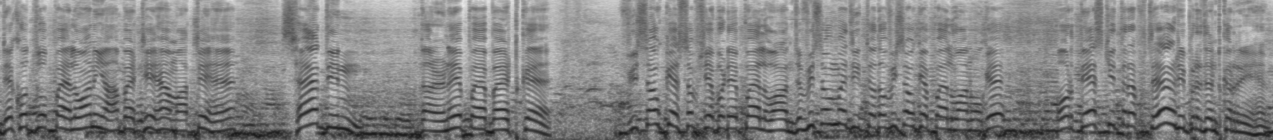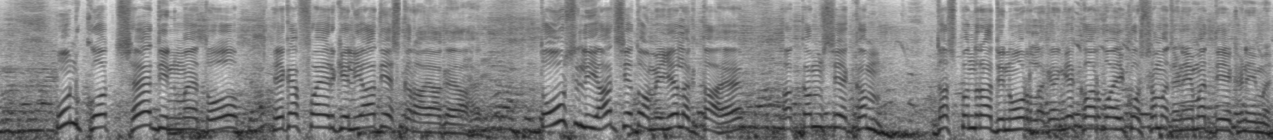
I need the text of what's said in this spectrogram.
देखो, जो पहलवान यहाँ बैठे हैं, हम आते हैं छः दिन धरने पर बैठ के, विश्व के सबसे बड़े पहलवान, जब विश्व में जीते तो विश्व के पहलवान हो गए और देश की तरफ़ से रिप्रेजेंट कर रहे हैं। उनको छः दिन में तो एक एफआईआर के लिए आदेश कराया गया है। तो उस लिहाज से तो हमें यह लगता है, कम से कम दस पंद्रह दिन और लगेंगे कार्रवाई को समझने में, देखने में।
